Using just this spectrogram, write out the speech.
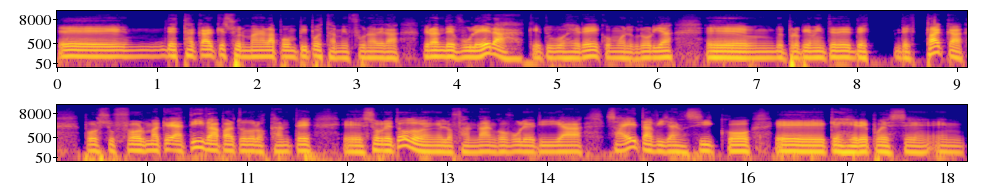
eh, destacar que su hermana la Pompi, pues también fue una de las grandes buleras que tuvo Jerez, como el Gloria propiamente de, de destaca por su forma creativa para todos los cantes, eh, sobre todo en los fandangos, bulería, saetas, villancico, eh, que en Jerez pues en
